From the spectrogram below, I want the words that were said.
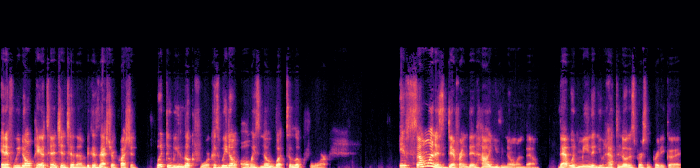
And if we don't pay attention to them, because that's your question, what do we look for? Because we don't always know what to look for. If someone is different than how you've known them, that would mean that you would have to know this person pretty good.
